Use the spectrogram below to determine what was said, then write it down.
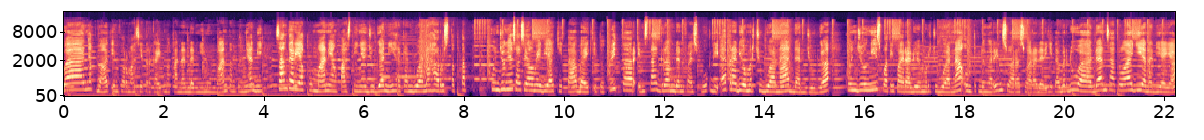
banyak banget informasi terkait makanan dan minuman tentunya di Santeria Kuman yang pastinya juga nih rekan buana harus tetap kunjungi sosial media kita baik itu Twitter, Instagram, dan Facebook di @radiomercubuana dan juga kunjungi Spotify Radio Mercubuana untuk dengerin suara-suara dari kita berdua. Dan satu lagi ya Nadia ya.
